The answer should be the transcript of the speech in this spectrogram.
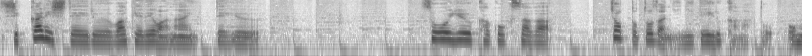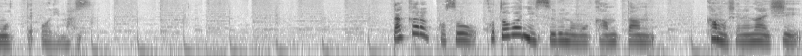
しっかりしているわけではないっていうそういう過酷さがちょっと登山に似ているかなと思っております。だからこそ言葉にするのも簡単かもしれないし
